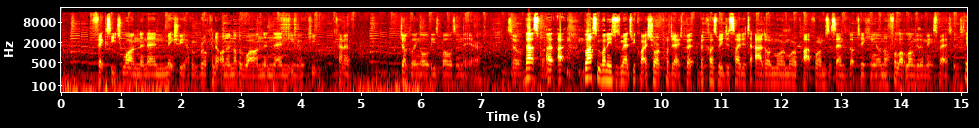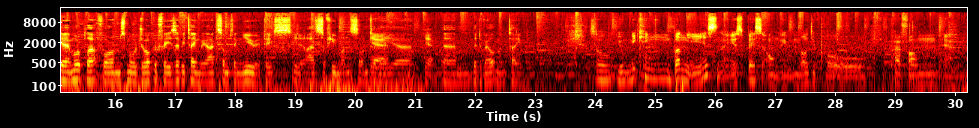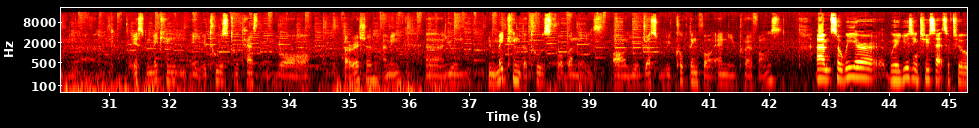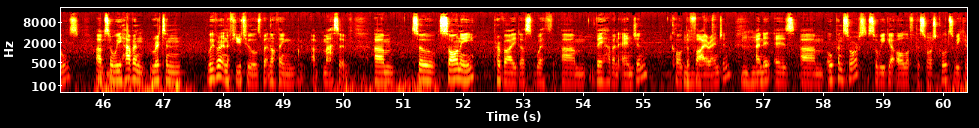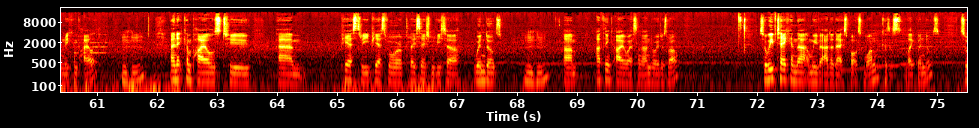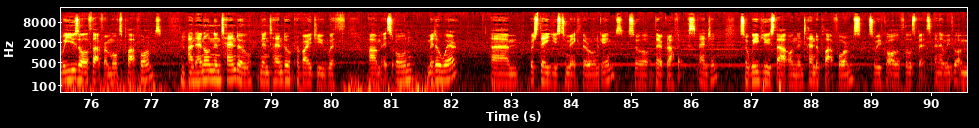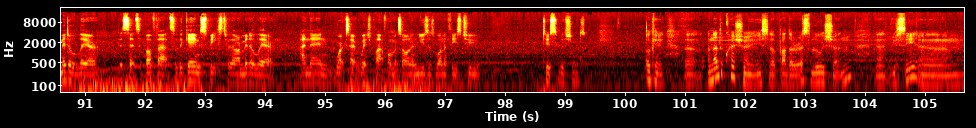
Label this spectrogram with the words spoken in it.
fix each one and then make sure you haven't broken it on another one, and then you know keep kind of juggling all these balls in the air. So that's uh, uh, Blast 'Em Bunnies was meant to be quite a short project, but because we decided to add on more and more platforms, it's ended up taking an awful lot longer than we expected. Yeah, more platforms, more geographies. Every time we add something new, it takes you know adds a few months onto Yeah. the uh, Yeah. um, the development time. So you're making bunnies is based on a multiple platform and uh, is making a, tools to test your direction. I mean, uh, you you making the tools for bunnies or you just recording for any platforms. Um, so we are we're using two sets of tools. Um, So Mhm. we haven't written we've written a few tools, but nothing uh, massive. Um, so Sony provide us with um, they have an engine called the Mhm. PhyreEngine, Mhm. and it is um, open source. So we get all of the source code, so we can recompile it, Mhm. and it compiles to um, PS3, PS4, PlayStation Vita, Windows, Mhm. um, I think iOS and Android as well. So we've taken that and we've added Xbox One because it's like Windows. So we use all of that for most platforms. Mhm. And then on Nintendo, Nintendo provide you with um, its own middleware, um, which they use to make their own games, so their graphics engine. So we've used that on Nintendo platforms. So we've got all of those bits, and then we've got a middle layer that sits above that. So the game speaks to our middle layer, and then works out which platform it's on, and uses one of these two two solutions. Okay. Uh, another question is about the resolution. Uh, you see, um,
